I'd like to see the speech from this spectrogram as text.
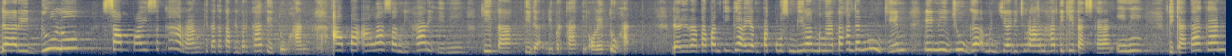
dari dulu sampai sekarang kita tetap diberkati Tuhan. Apa alasan di hari ini kita tidak diberkati oleh Tuhan? Dari ratapan 3 ayat 49 mengatakan dan mungkin ini juga menjadi curahan hati kita sekarang ini dikatakan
